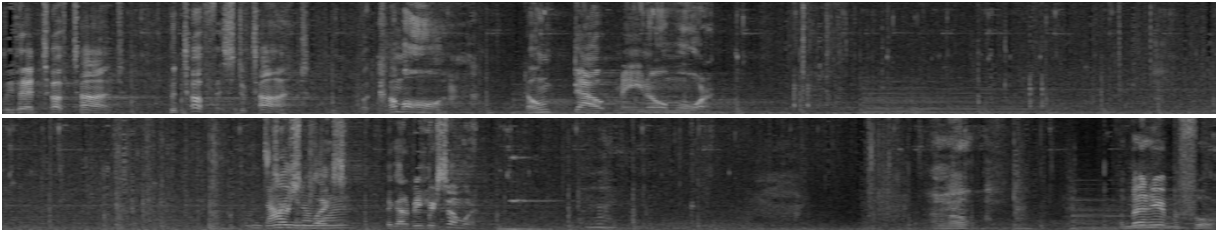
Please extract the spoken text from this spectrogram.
We've had tough times. The toughest of times. But come on. Don't doubt me no more. Don't doubt Search you the no more. place. They gotta be here somewhere. I don't know. I've been here before.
